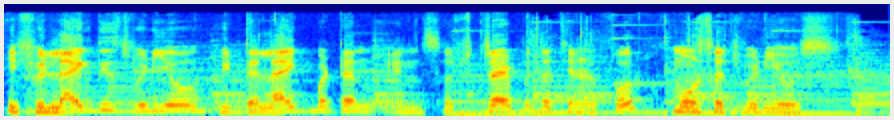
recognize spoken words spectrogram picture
If you like this video, hit the like button and subscribe to the channel for more such videos.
